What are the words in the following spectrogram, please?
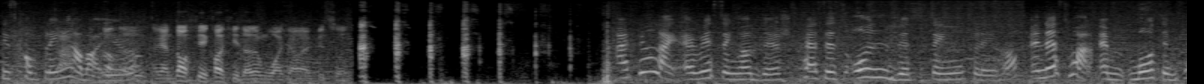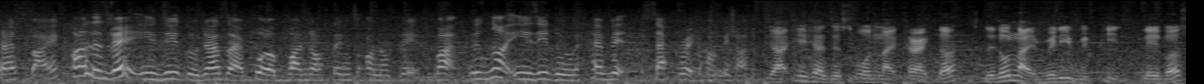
He's complaining about you. I can talk shit because she doesn't watch our episode. I feel like every single dish has its own distinct flavor, and that's what I'm most impressed by. Because it's very easy to just like put a bunch of things on a plate, but it's not easy to have it separate from each other. yeah, each has its own like character. They don't like really repeat flavors.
